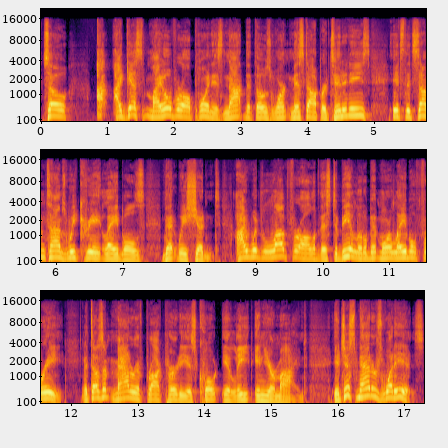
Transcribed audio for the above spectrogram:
So, I, I guess my overall point is not that those weren't missed opportunities. It's that sometimes we create labels that we shouldn't. I would love for all of this to be a little bit more label free. It doesn't matter if Brock Purdy is, quote, elite in your mind, it just matters what is.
